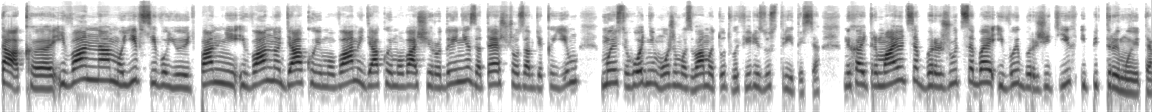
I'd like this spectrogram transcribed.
Так, е, Іванна, мої всі воюють. Пані Іванно, дякуємо вам і дякуємо вашій родині за те, що завдяки їм ми сьогодні можемо з вами тут в ефірі зустрітися. Нехай тримаються, бережуть себе, і ви бережіть їх і підтримуєте.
